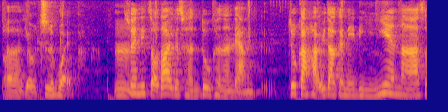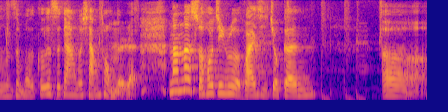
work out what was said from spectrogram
呃有智慧吧。嗯所以你走到一个程度，可能两就刚好遇到跟你理念啊什么什么各式各样的相同的人，嗯那那时候进入的关系就跟呃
